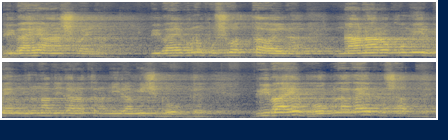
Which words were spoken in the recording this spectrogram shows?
বিবাহে আঁশ হয় না বিবাহে কোনো পশু হত্যা হয় না। নানা রকমের ব্যঞ্জনাদি দ্বারা তারা নিরামিষ ভোগ দেয়। বিবাহে ভোগ লাগায় প্রসাদ দেয়।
